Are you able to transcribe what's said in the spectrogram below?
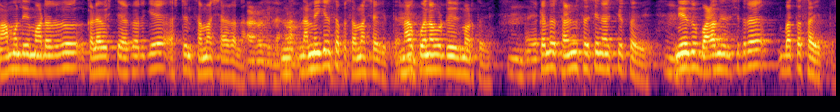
ಮಾಮೂಲಿ ಮಾಡೋರು ಕಳೆ ಔಷಧಿ ಹಾಕೋರಿಗೆ ಅಷ್ಟೇನು ಸಮಸ್ಯೆ ಆಗಲ್ಲ. ನಮಗೆ ಸ್ವಲ್ಪ ಸಮಸ್ಯೆ ಆಗುತ್ತೆ. ನಾವು ಕೋನ ವಿಡ್ ಯೂಸ್ ಮಾಡ್ತೇವೆ. ಯಾಕಂದ್ರೆ ಸಣ್ಣ ಸಸಿನ ಹಚ್ಚಿರ್ತವೆ. ನೀರು ಭಾಳ ನಿಲ್ಲಿಸಿದ್ರೆ ಭತ್ತ ಸಾಯುತ್ತೆ.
